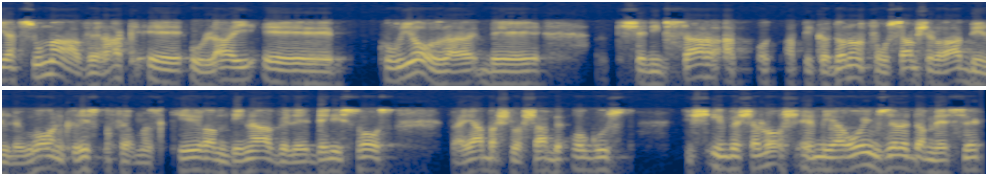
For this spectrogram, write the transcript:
היא עצומה, ורק אה, אולי אה, קוריוז, ב, כשנמסר הפיקדון המפורסם של רבין לוורן כריסטופר, מזכיר המדינה, ולדניס רוס, והיה בשלושה באוגוסט 93, הם מיהרו עם זה לדמשק,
